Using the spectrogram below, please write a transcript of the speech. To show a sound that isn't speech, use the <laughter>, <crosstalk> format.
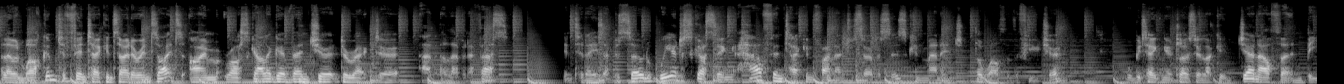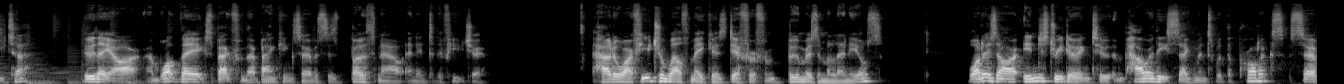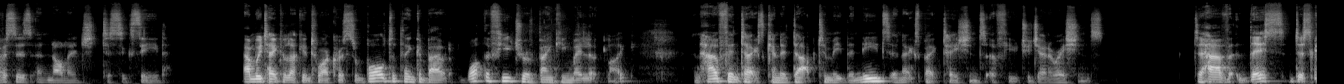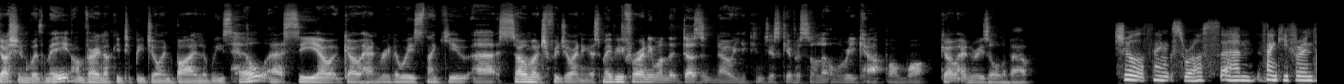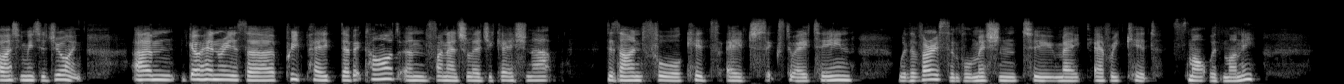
Hello and welcome to FinTech Insider Insights. I'm Ross Gallagher, Venture Director at 11FS. In today's episode, we are discussing how FinTech and financial services can manage the wealth of the future. We'll be taking a closer look at Gen Alpha and Beta, who they are, and what they expect from their banking services both now and into the future. How do our future wealth makers differ from boomers and millennials? What is our industry doing to empower these segments with the products, services, and knowledge to succeed? And we take a look into our crystal ball to think about what the future of banking may look like and how fintechs can adapt to meet the needs and expectations of future generations. To have this discussion with me, I'm very lucky to be joined by Louise Hill, uh, CEO at GoHenry. Louise, thank you uh, so much for joining us. Maybe for anyone that doesn't know, you can just give us a little recap on what GoHenry is all about. Sure, thanks, Ross. Um, thank you for inviting me to join. Um, GoHenry is a prepaid debit card and financial education app designed for kids aged 6 to 18 with a very simple mission to make every kid smart with money.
